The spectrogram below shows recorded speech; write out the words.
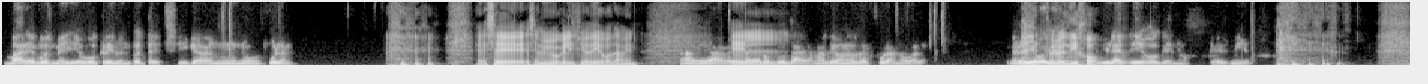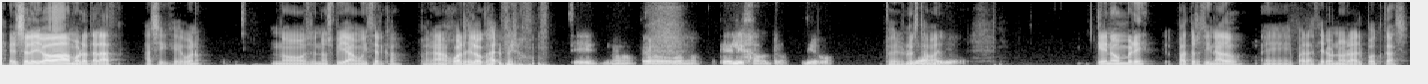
Vale, pues me llevo Craven Cottage y que hagan uno nuevo en Fulham. Ese es el mismo que eligió Diego también. Ah, mira, El- vaya completa. Además tengo unos del Fulham, no vale. Me lo llevo Pero yo. él dijo- Dile a Diego que no, que es mío. Él se lo llevaba a Moratalaz, así que bueno, No, no os pillaba muy cerca para jugar de local, pero, Sí, no, pero bueno, que elija otro, Diego. pero no está mal. ¿Qué nombre patrocinado, eh, para hacer honor al podcast,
